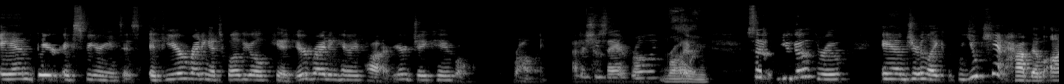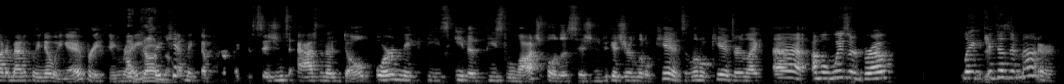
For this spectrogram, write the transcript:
And their experiences. If you're writing a 12 year old kid, you're writing Harry Potter, you're J.K. Rowling. How does she say it, Rowling? Rowling. So you go through and you're like, you can't have them automatically knowing everything, right? Oh, God, they no. can't make the perfect decisions as an adult or make these even these logical decisions because you're little kids and little kids are like, ah, I'm a wizard, bro. Like Yeah. it doesn't matter.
